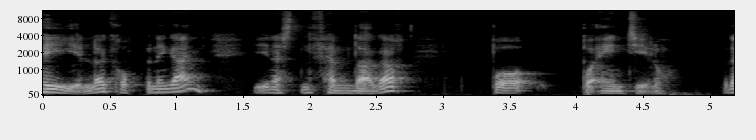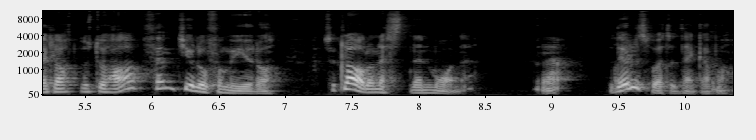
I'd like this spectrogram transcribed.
hele kroppen i gang i nesten fem dager på, på én kilo. Og det er klart, Hvis du har fem kilo for mye, da, så klarer du nesten en måned. Ja. Det er litt sprøtt å tenke på.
